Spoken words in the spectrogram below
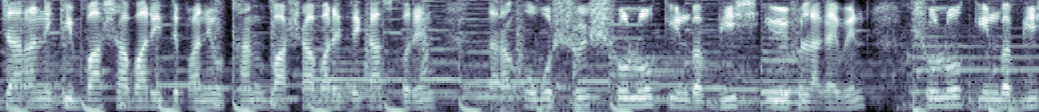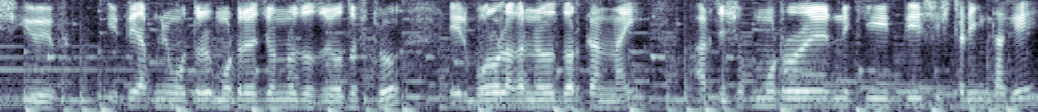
যারা নাকি বাসা বাড়িতে পানি উঠান বাসা বাড়িতে কাজ করেন, তারা অবশ্যই ষোলো কিংবা বিশ ইউএফ লাগাবেন ষোলো কিংবা বিশ ইউএফ, এতে আপনি মোটর, মোটরের জন্য যথে- যথেষ্ট। এর বড় লাগানোর দরকার নাই। আর যেসব মোটরের নাকি তেইশ স্টারিং থাকে,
